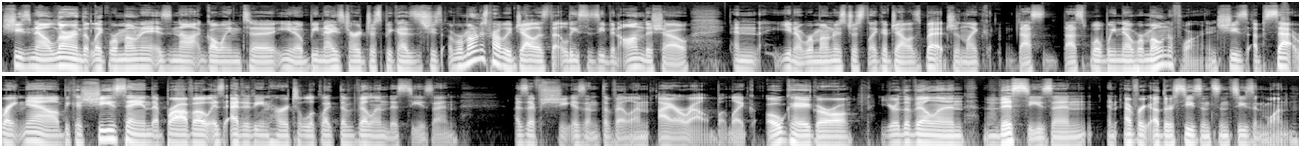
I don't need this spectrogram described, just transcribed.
she's now learned that like Ramona is not going to, you know, be nice to her just because she's Ramona's probably jealous that Elyse is even on the show. And, you know, Ramona's just like a jealous bitch. And like that's that's what we know Ramona for. And she's upset right now because she's saying that Bravo is editing her to look like the villain this season as if she isn't the villain IRL. But like, okay, girl, you're the villain this season and every other season since season one.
